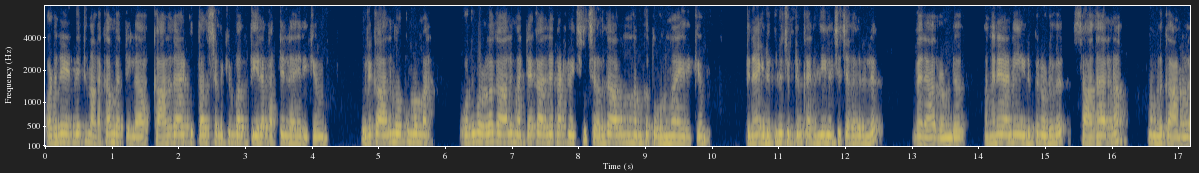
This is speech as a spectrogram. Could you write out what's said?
ഉടനെ എഴുന്നേറ്റ് നടക്കാൻ പറ്റില്ല. കാൽ താഴെ കുത്താൻ ശ്രമിക്കുമ്പോൾ അത് തീരെ പറ്റില്ലായിരിക്കും. ഒരു കാൽ നോക്കുമ്പോൾ ഒഴിവുള്ള കാൽ മറ്റേ കാലിനെക്കാട്ടിൽ ഇച്ചിരി ചെറുതാണെന്ന് നമുക്ക് തോന്നുമായിരിക്കും. പിന്നെ ഇടുപ്പിന് ചുറ്റും കരിനീലിച്ച് ചിലവരിൽ വരാറുണ്ട്. അങ്ങനെയാണ് ഈ ഇടുപ്പിനൊടുവ് സാധാരണ നമ്മൾ കാണുക.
